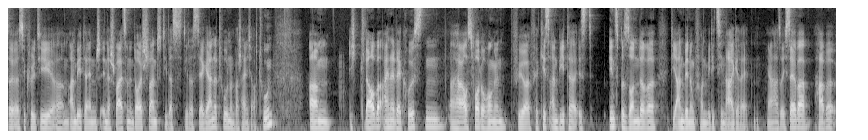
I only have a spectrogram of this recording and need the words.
äh, Security-Anbieter in, in, der Schweiz und in Deutschland, die das, die das sehr gerne tun und wahrscheinlich auch tun. Ähm, ich glaube, eine der größten äh, Herausforderungen für, für KISS-Anbieter ist insbesondere die Anbindung von Medizinalgeräten. Ja, also ich selber habe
